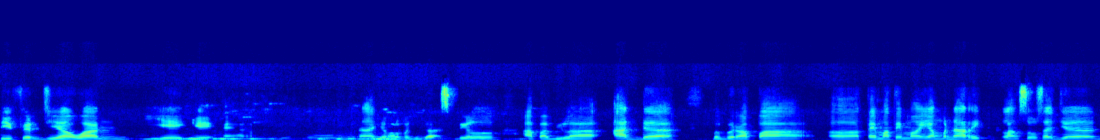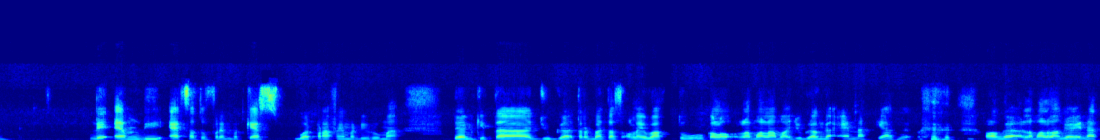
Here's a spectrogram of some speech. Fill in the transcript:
di Firjiawan YGR. Nah, jangan lupa juga spill apabila ada beberapa eh, tema-tema uh, yang menarik langsung saja DM di satu frame podcast buat para framer di rumah dan kita juga terbatas oleh waktu kalau lama-lama juga nggak enak ya kalau nggak lama-lama nggak enak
